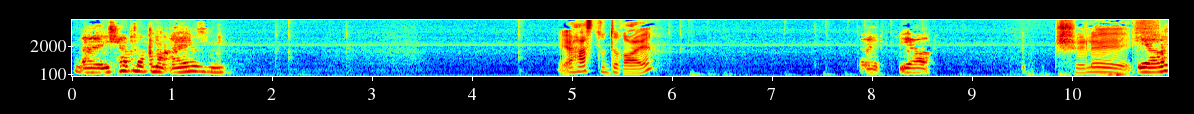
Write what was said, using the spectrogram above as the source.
Weil ich habe noch mal Eisen. Ja, hast du drei? Äh, ja, Chillig. ja.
